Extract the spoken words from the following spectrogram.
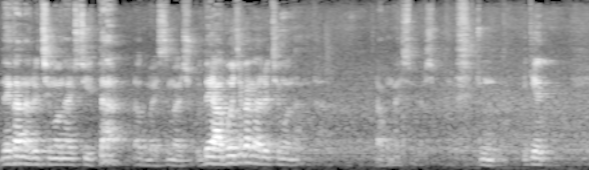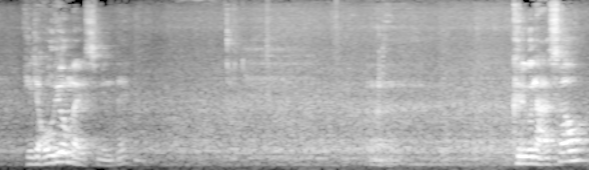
내가 나를 증언할 수 있다라고 말씀하시고 내 아버지가 나를 증언한다라고 말씀하십니다. 좀 이게 굉장히 어려운 말씀인데 어, 그리고 나서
